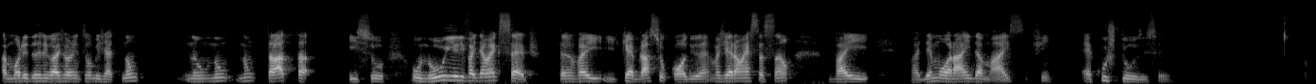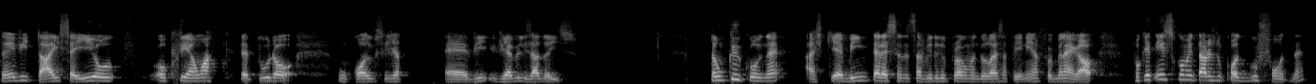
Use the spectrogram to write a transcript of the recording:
a maioria das linguagens orientadas a objeto não, não, não, não trata isso, o nulo, e ele vai dar um exception. Então, vai quebrar seu código, né? Vai gerar uma exceção, vai, vai demorar ainda mais. Enfim, é custoso isso aí. Então, evitar isso aí ou, ou criar uma arquitetura, um código que seja é, viabilizado a isso. Então clicou, né? Acho que é bem interessante essa vida do programador lá, essa teoria foi bem legal, porque tem esses comentários no código fonte, né?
